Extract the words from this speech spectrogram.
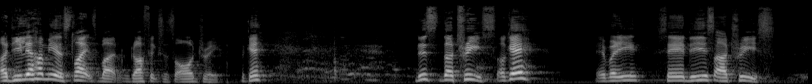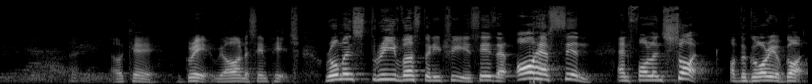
Adelia helped me with slides, but graphics is all Dre. Okay? this the trees, okay? Everybody say these are trees. Okay, great. We're all on the same page. Romans 3, verse 23, it says that all have sinned and fallen short of the glory of God.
